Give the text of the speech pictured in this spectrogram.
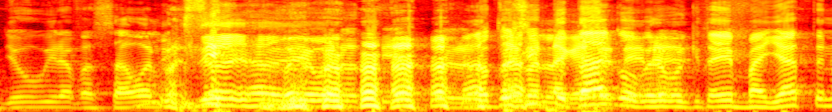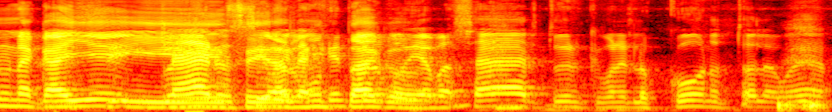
yo hubiera pasado algo así. No, tú taco en la hiciste taco, pero porque te desmayaste en una calle Sí, y claro, se sí, la gente no taco. podía pasar, tuvieron que poner los conos, toda la weá.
